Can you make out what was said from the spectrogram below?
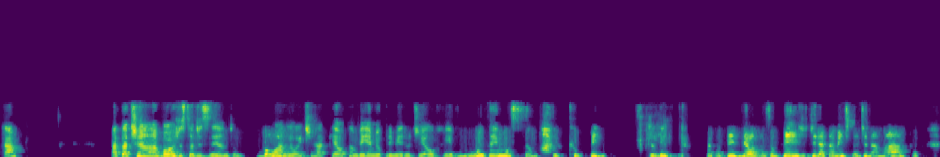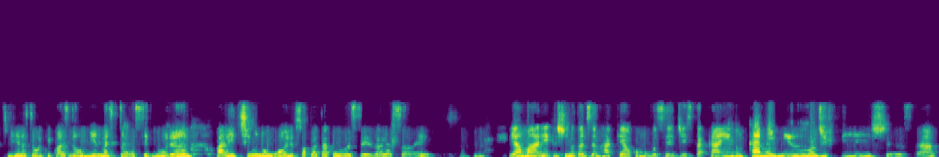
tá? A Tatiana Borges está dizendo, boa noite, Raquel, também é meu primeiro dia ao vivo, muita emoção. Ai, eu também, lindo maravilhosa, um beijo diretamente da Dinamarca. As meninas estão aqui quase dormindo, mas estão segurando palitinho no olho só para estar com vocês. Olha só, hein? E a Maria Cristina está dizendo, Raquel, como você disse, está caindo um caminhão de fichas, tá?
